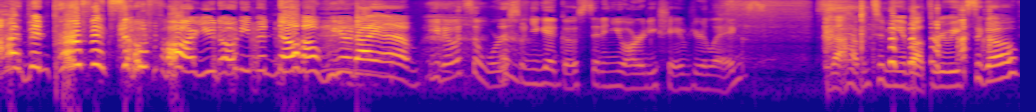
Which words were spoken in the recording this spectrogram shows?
I've been perfect so far. You don't even know how weird I am. You know what's the worst when you get ghosted and you already shaved your legs? So that happened to me about three weeks ago.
